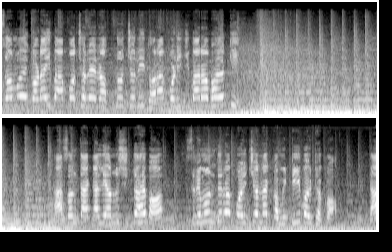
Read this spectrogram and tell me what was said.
ସମୟ ଗଡ଼ାଇବା ପଛରେ ରତ୍ନ ରତ୍ନଚୋରୀ ଧରାପଡ଼ିଯିବାର ଭୟ କି ଆସନ୍ତାକାଲି ଅନୁଷ୍ଠିତ ହେବ ଶ୍ରୀମନ୍ଦିର ପରିଚାଳନା କମିଟି ବୈଠକ ତା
